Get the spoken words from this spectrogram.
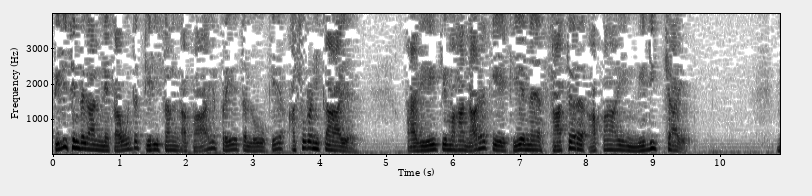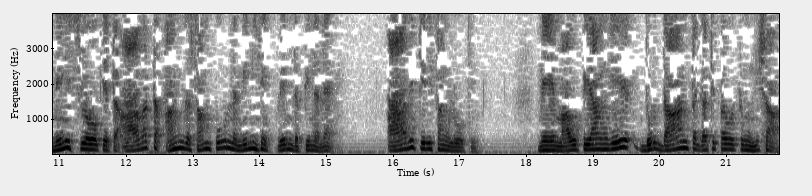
පිළිසිඳ ගන්නේ කවුද? තිරිසන් අපාය, പ്രേත ලෝකය, අසුරනිකාය, අවීචි මහ නරකයේ කියන සතර අපායින් මිදිච්ච අය. මිනිස් ලෝකෙට ආවට අංග සම්පූර්ණ මිනිහෙක් වෙන්න පින නැහැ. ආවි තිරිසන් ලෝකෙ. මේ මව්පියන්ගේ දුර්දාන්ත ගතිපවතුන් නිසා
